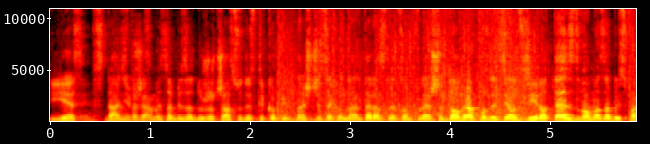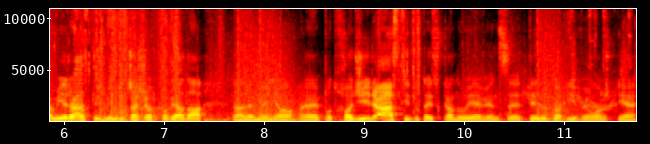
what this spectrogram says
jest w stanie, Zostawiamy sobie za dużo czasu, to jest tylko 15 sekund, no ale teraz lecą flesze, dobra pozycja od Zero, ten z dwoma zabójstwami, Rusty w międzyczasie odpowiada, no ale Mynio e, podchodzi, Rusty tutaj skanuje, więc e, tylko i wyłącznie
